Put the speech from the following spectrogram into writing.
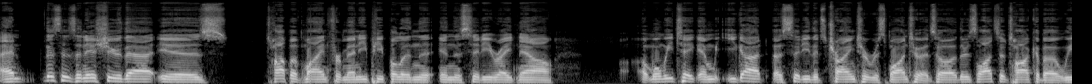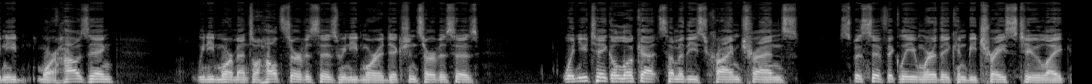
and this is an issue that is top of mind for many people in the in the city right now. Uh, When we take and you got a city that's trying to respond to it, so there's lots of talk about we need more housing, we need more mental health services, we need more addiction services. When you take a look at some of these crime trends, specifically and where they can be traced to, like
